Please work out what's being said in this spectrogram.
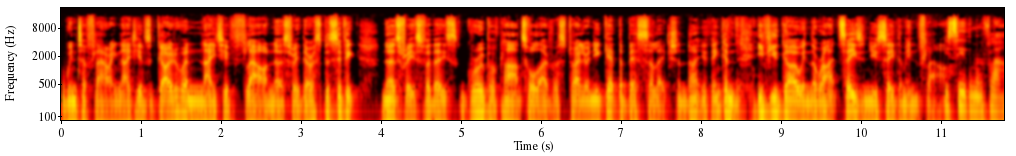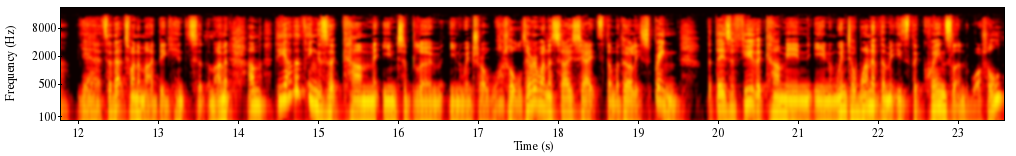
winter flowering natives, go to a native flower nursery. There are specific nurseries for this group of plants all over Australia, and you get the best selection, don't you think? And if you go in the right season, you see them in flower. You see them in flower. Yeah, so that's one of my big hints at the moment. Um, the other things that come into bloom in winter are wattles. Everyone associates them with early spring, but there's a few that come in in winter. One of them is the Queensland wattle,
